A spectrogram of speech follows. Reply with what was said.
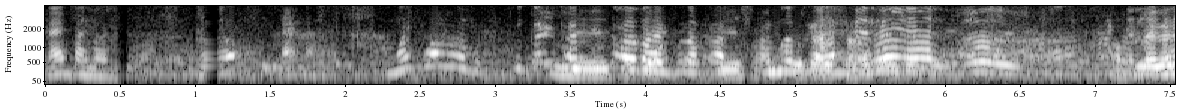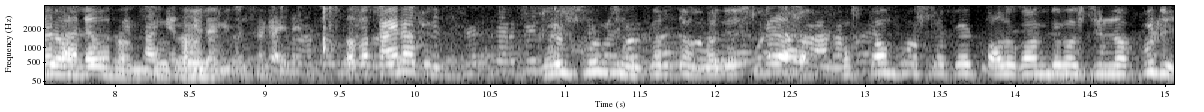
काय सांगणार? काय सांगणार? मग बोल ना तू तरी सांगते का बायकोला का? मग काय ते नाही. बाबा काय ना तुमचं? जयसिंग शंकर जाता मुक्काम पोस्ट पेठ तालुका आंबेगाव जिल्हा पुणे.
